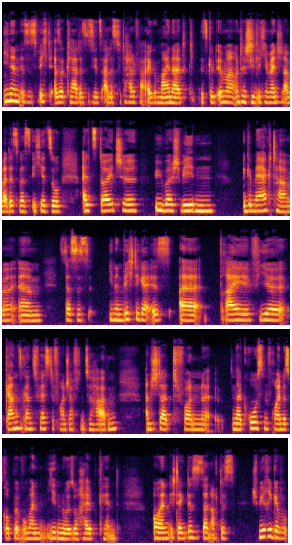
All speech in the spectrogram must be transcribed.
ihnen ist es wichtig, also klar, das ist jetzt alles total verallgemeinert. Es gibt immer unterschiedliche Menschen, aber das, was ich jetzt so als Deutsche über Schweden gemerkt habe, ähm, ist, dass es ihnen wichtiger ist, äh, drei, vier ganz, ganz feste Freundschaften zu haben, anstatt von einer großen Freundesgruppe, wo man jeden nur so halb kennt. Und ich denke, das ist dann auch das Schwierige,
